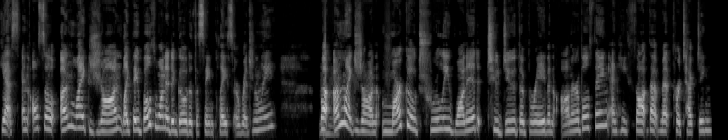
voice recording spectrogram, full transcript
yes, and also unlike Jean, like they both wanted to go to the same place originally, but Mhm. unlike Jean, Marco truly wanted to do the brave and honorable thing, and he thought that meant protecting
